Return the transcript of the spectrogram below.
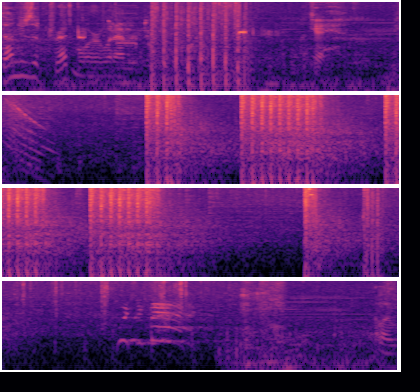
Dungeons of Dredmor or whatever. Okay. Switching back! Hello.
